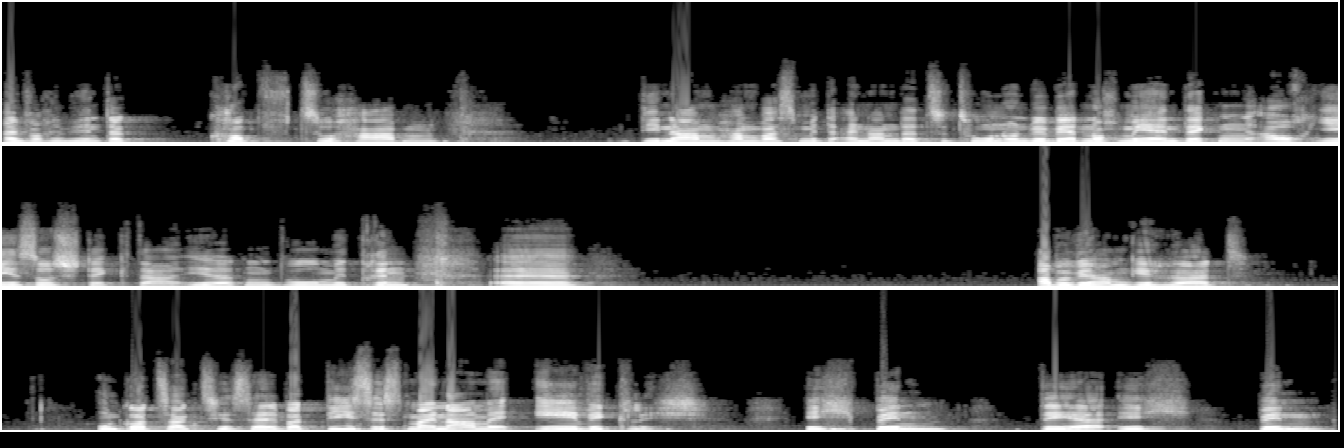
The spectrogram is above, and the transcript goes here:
einfach im Hinterkopf zu haben. Die Namen haben was miteinander zu tun und wir werden noch mehr entdecken. Auch Jesus steckt da irgendwo mit drin. Äh, aber wir haben gehört, und Gott sagt es hier selber, dies ist mein Name ewiglich. Ich bin, der ich bin.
